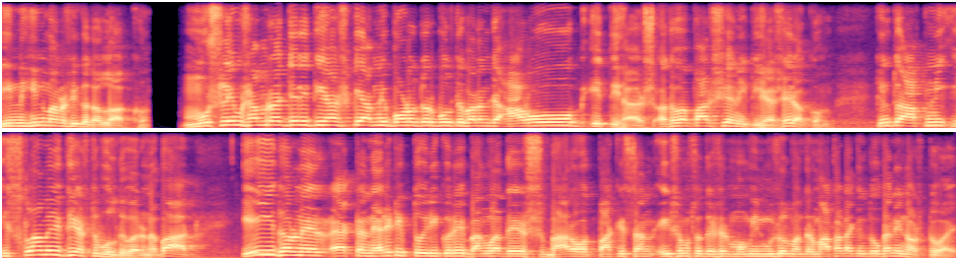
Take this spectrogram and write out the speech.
দিনহীন মানসিকতার লক্ষণ। মুসলিম সাম্রাজ্যের ইতিহাসকে আপনি বড় জোর বলতে পারেন যে আরব ইতিহাস অথবা পার্সিয়ান ইতিহাস, এরকম। কিন্তু আপনি ইসলামের ইতিহাস তো বলতে পারেন না, বাট এই ধরনের একটা ন্যারেটিভ তৈরি করে বাংলাদেশ, ভারত, পাকিস্তান, এই সমস্ত দেশের মমিন মুসলমানদের মাথাটা কিন্তু ওখানেই নষ্ট হয়।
